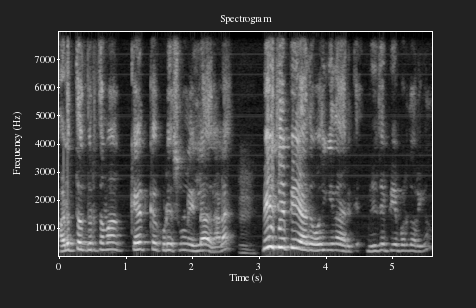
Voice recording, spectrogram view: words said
அழுத்தம் திருத்தமாக கேட்கக்கூடிய சூழ்நிலை இல்லாதனால. பிஜேபி அது ஒதுங்கி தான் இருக்குது பிஜேபியை பொறுத்த வரைக்கும்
